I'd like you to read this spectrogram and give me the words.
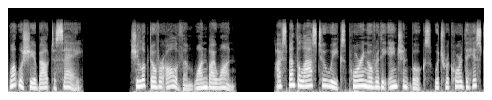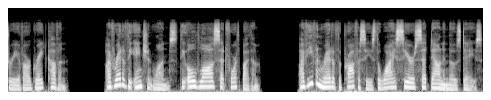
What was she about to say? She looked over all of them one by one. I've spent the last two weeks poring over the ancient books which record the history of our great coven. I've read of the ancient ones, the old laws set forth by them. I've even read of the prophecies the wise seers set down in those days.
